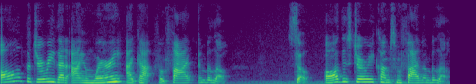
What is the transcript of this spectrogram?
All the jewelry that I am wearing I got from 5 and below. So all this jewelry comes from 5 and below.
